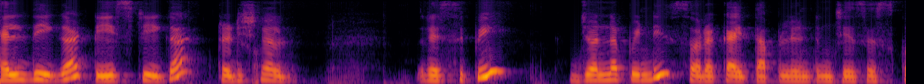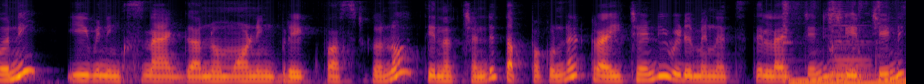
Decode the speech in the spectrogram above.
హెల్తీగా టేస్టీగా ట్రెడిషనల్ రెసిపీ జొన్నపిండి సొరకాయ తప్పలేంటిని చేసేసుకొని ఈవినింగ్ స్నాక్గాను మార్నింగ్ బ్రేక్ఫాస్ట్గాను తినచ్చండి. తప్పకుండా ట్రై చేయండి. వీడియో మీకు నచ్చితే లైక్ చేయండి షేర్ చేయండి.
